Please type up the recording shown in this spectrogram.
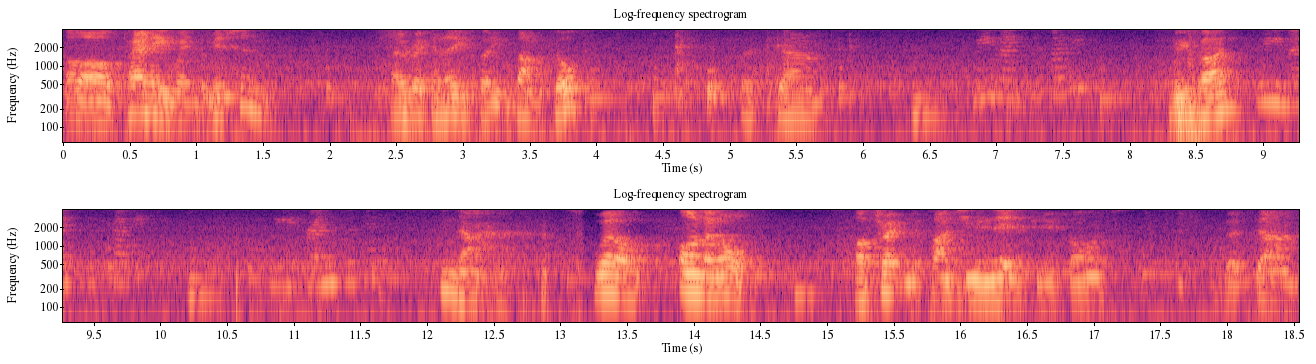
oh, Paddy went missing. They reckon he's been bumped off. But, um, Were you mates with Paddy? big bud? Were you mates with Paddy? Were you friends with him? No. Well, on and off. I've threatened to punch him in the head a few times. But um,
